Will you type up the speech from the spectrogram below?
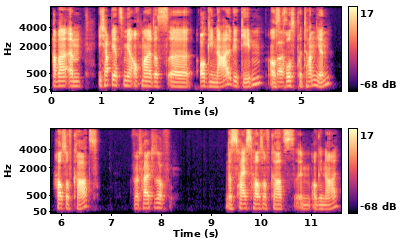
Aber ähm, ich habe jetzt mir auch mal das äh, Original gegeben aus Was? Großbritannien, House of Cards. Was heißt das auf Das heißt House of Cards im Original.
